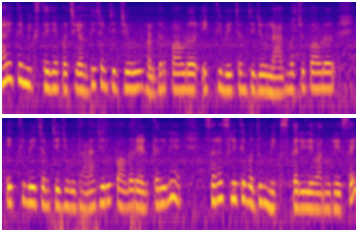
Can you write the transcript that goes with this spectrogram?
આ રીતે મિક્સ થઈ જાય પછી અડધી ચમચી જેવું હળદર પાવડર, એકથી બે ચમચી જેવું લાલ મરચું પાવડર, એકથી બે ચમચી જેવું ધાણા જીરું પાવડર એડ કરીને સરસ રીતે બધું મિક્સ કરી લેવાનું રહેશે.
